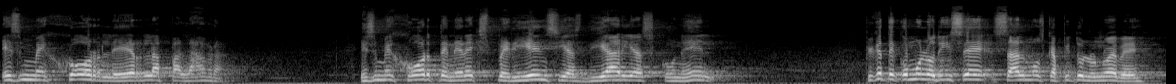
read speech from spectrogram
es mejor leer la palabra. Es mejor tener experiencias diarias con Él. Fíjate cómo lo dice Salmos capítulo 9,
